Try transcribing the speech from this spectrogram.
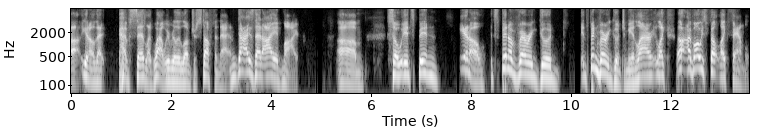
uh, you know, that have said, like, wow, we really loved your stuff in that, and guys that I admire. Um, so it's been, you know, it's been a very good, it's been very good to me. And Larry, like, uh, I've always felt like family.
